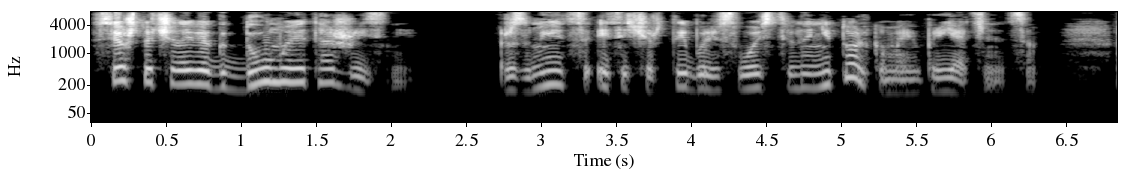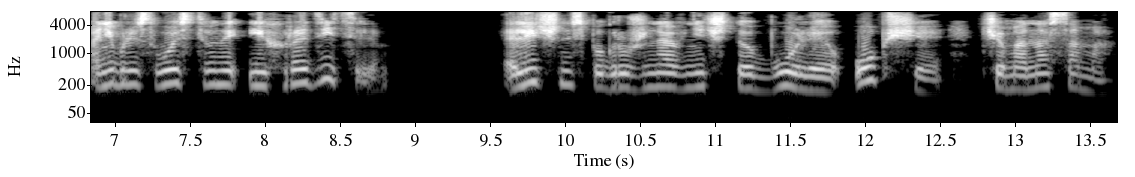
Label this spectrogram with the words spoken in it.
все, что человек думает о жизни. Разумеется, эти черты были свойственны не только моим приятельницам, они были свойственны их родителям. Личность погружена в нечто более общее, чем она сама.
